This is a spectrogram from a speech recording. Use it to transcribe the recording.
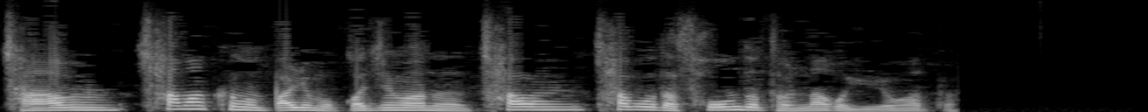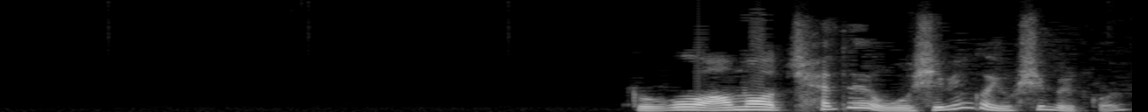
차, 차만큼은 빨리 못 가지만은 차, 차보다 소음도 덜 나고 유용하다. 그거 아마 최대 50인가 60일걸?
